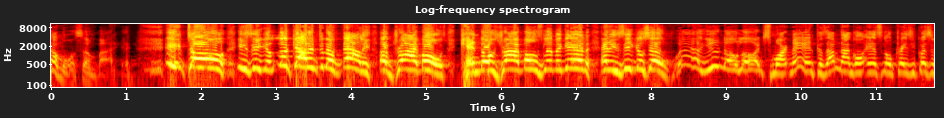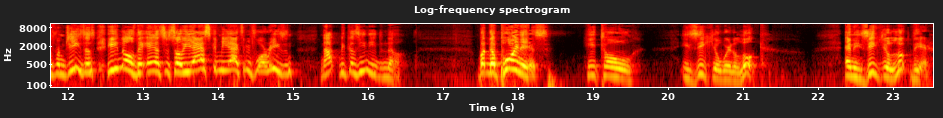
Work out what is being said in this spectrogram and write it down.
Come on, somebody. He told Ezekiel, look out into the valley of dry bones. Can those dry bones live again? And Ezekiel says, well, you know, Lord, smart man, because I'm not going to answer no crazy question from Jesus. He knows the answer, so he asking me, asking me for a reason, not because he need to know. But the point is, he told Ezekiel where to look. And Ezekiel looked there.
